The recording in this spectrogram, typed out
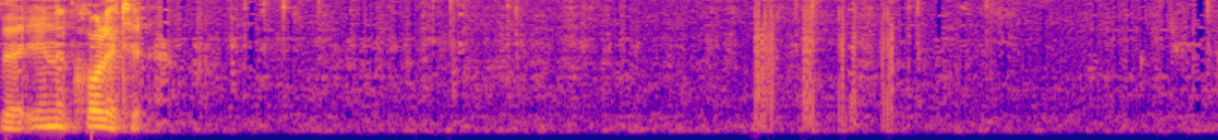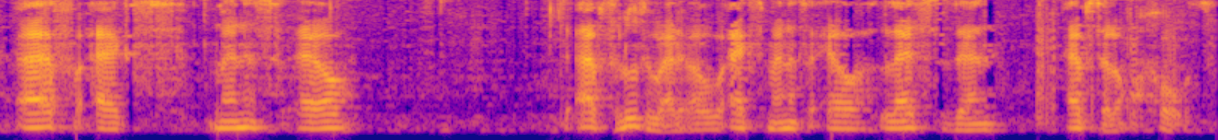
The inequality fx minus l the absolute value of x minus l less than epsilon holds.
